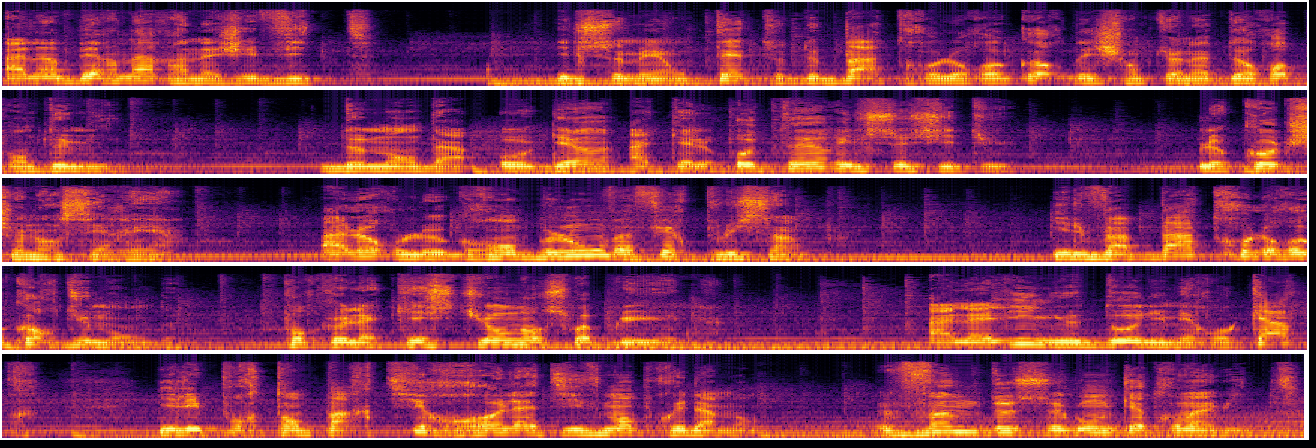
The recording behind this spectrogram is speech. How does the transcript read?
Alain Bernard a nagé vite. Il se met en tête de battre le record des championnats d'Europe en demi. Demande à Auguin à quelle hauteur il se situe. Le coach n'en sait rien. Alors le grand blond va faire plus simple. Il va battre le record du monde, pour que la question n'en soit plus une. À la ligne d'eau numéro 4, il est pourtant parti relativement prudemment. 22 secondes 88.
